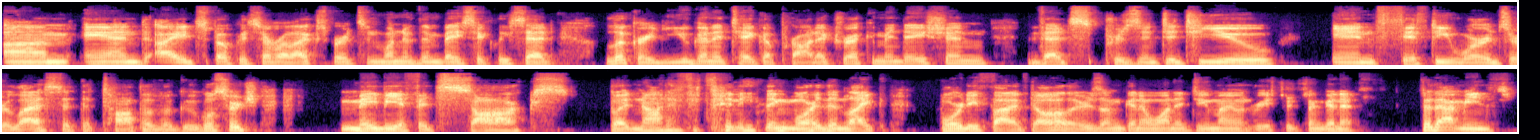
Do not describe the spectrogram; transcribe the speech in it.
Um, and I spoke with several experts, and one of them basically said, Look, are you going to take a product recommendation that's presented to you in 50 words or less at the top of a Google search. Maybe if it's socks, but not if it's anything more than like $45. I'm going to want to do my own research. I'm going to, so that means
